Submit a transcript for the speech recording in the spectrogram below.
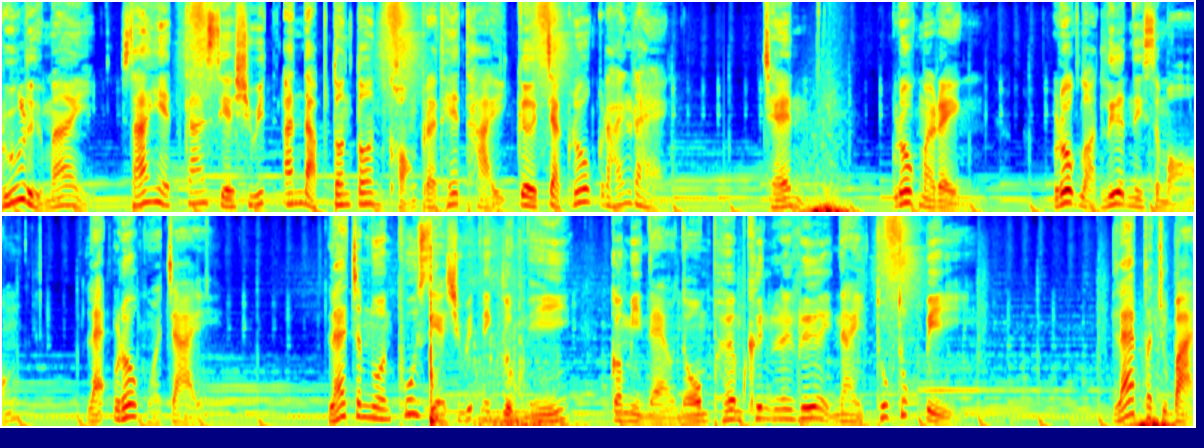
รู้หรือไม่ สาเหตุการเสียชีวิตอันดับต้นๆของประเทศไทยเกิดจากโรคร้ายแรง เช่น โรคมะเร็ง โรคหลอดเลือดในสมอง และโรคหัวใจ และจำนวนผู้เสียชีวิตในกลุ่มนี้ ก็มีแนวโน้มเพิ่มขึ้นเรื่อยๆ ในทุกๆปี และปัจจุบัน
